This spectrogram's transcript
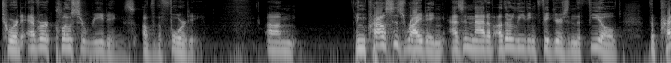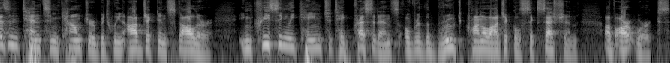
toward ever closer readings of the 40. Um, in Krauss's writing, as in that of other leading figures in the field, the present tense encounter between object and scholar increasingly came to take precedence over the brute chronological succession of artworks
